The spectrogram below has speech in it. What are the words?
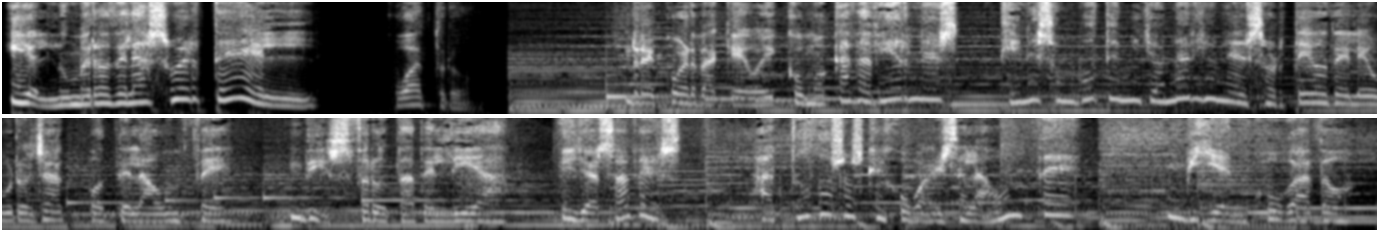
Y el número de la suerte, el 4. Recuerda que hoy, como cada viernes, tienes un bote millonario en el sorteo del Eurojackpot de la 11. Disfruta del día. Y ya sabes, a todos los que jugáis a la 11, bien jugado.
